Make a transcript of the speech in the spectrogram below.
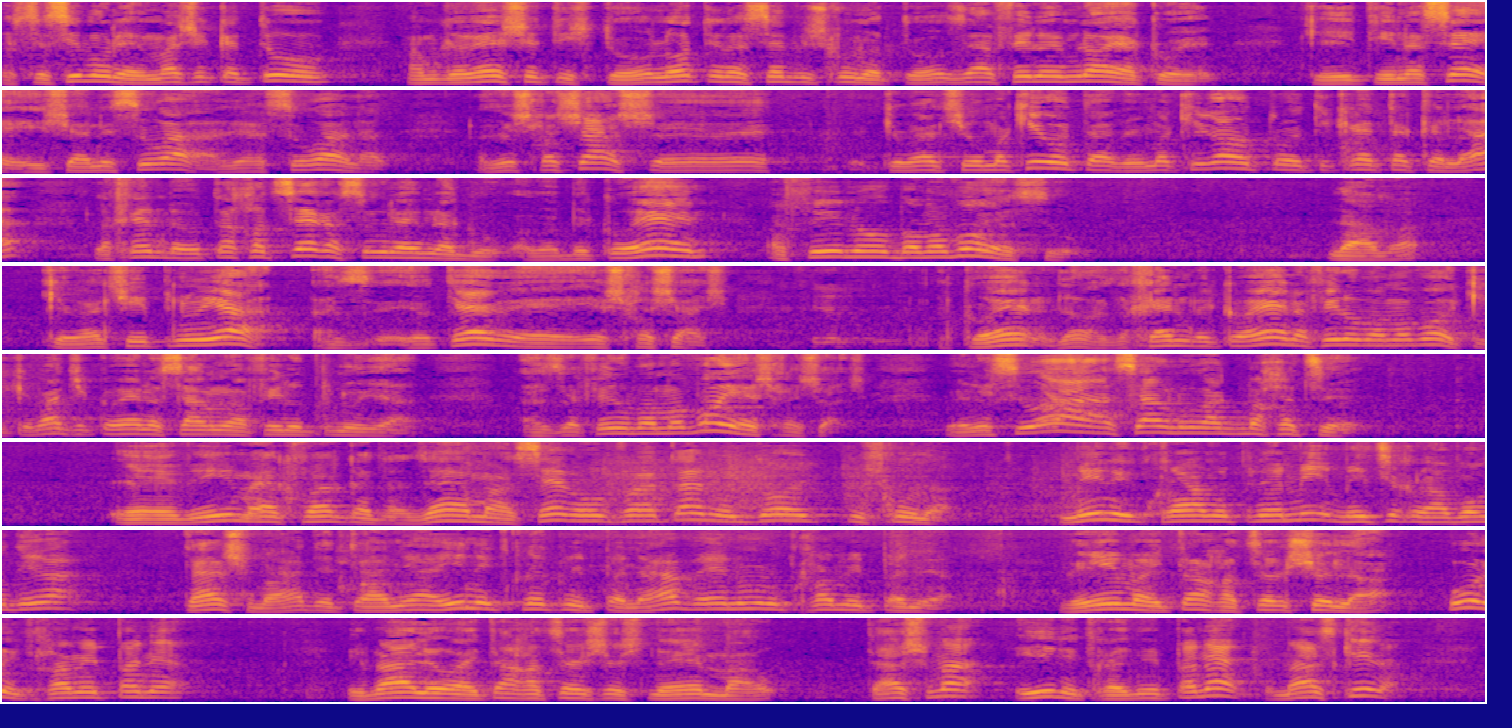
אז תשימו לב, מה שכתוב המגרש את אשתו לא תנסה בשכונתו, זה אפילו אם לא היה כהן, כי היא תינשא, אישה נשואה, זה אסורה עליו. אז יש חשש, אה, כיוון שהוא מכיר אותה והיא מכירה אותו, היא תקרה תקלה, לכן באותה חצר אסור להם לגור. אבל בכהן אפילו במבוי אסור. למה? כיוון שהיא פנויה, אז יותר אה, יש חשש. כהן, לא, אז לכן בכהן אפילו במבוי, כי כיוון שכהן אסרנו אפילו פנויה, אז אפילו במבוא יש חשש. ונשואה אסרנו רק בחצר. אה, ואם היה כפר קטן, זה היה מעשה, והוא כפר קטן נגדו כשכונה. מי נדחה מפני מי? מי צריך לעבור דירה? תשמע, דתניא, היא נדחית מפניו ואין הוא נדחה מפניה. ואם הייתה חצר שלה, הוא נדחה מפניה. אם לו הייתה חצר של שניהם, מהו? תשמע, היא נדחית מפניו, מה עסקינא?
